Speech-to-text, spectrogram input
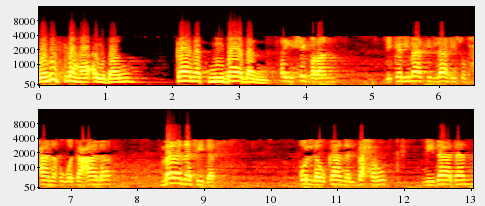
ومثلها أيضا كانت مدادا أي حبرا لكلمات الله سبحانه وتعالى ما نفدت. قل لو كان البحر مدادا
